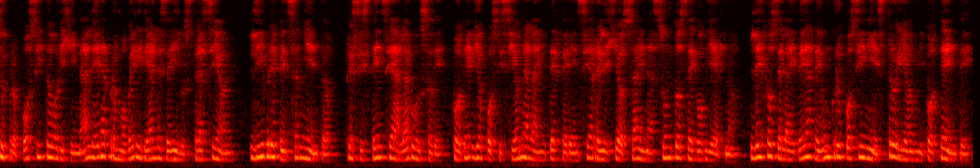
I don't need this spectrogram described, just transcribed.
Su propósito original era promover ideales de ilustración, libre pensamiento, resistencia al abuso de poder y oposición a la interferencia religiosa en asuntos de gobierno. Lejos de la idea de un grupo siniestro y omnipotente,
